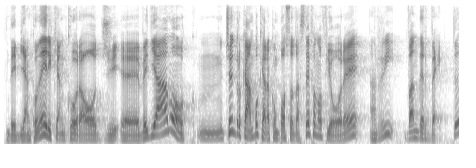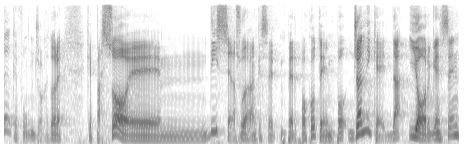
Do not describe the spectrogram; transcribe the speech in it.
dei bianconeri che ancora oggi eh, vediamo. Mm, centrocampo che era composto da Stefano Fiore, Henri van der Vecht, che fu un giocatore che passò e mm, disse la sua anche se per poco tempo, Gianni Chedda, Jorgensen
